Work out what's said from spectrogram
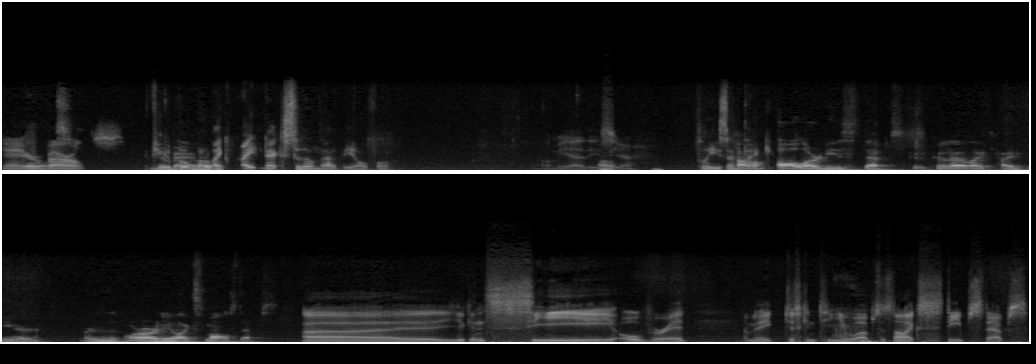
Yay barrels. for barrels. If you The could put one like right next to them, that would be helpful. Let me add these Oh. here. Please and How thank you. tall are these steps? Could, could I like hide here, or is it, or are they like small steps? Uh, you can see over it. I mean, they just continue up, so it's not like steep steps.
